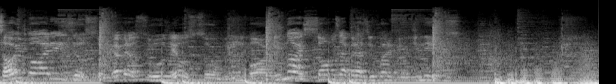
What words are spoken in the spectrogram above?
Salve Boris, eu sou Gabriel Souza, eu sou o William Borges e nós somos a Brasil Bodybuilding News.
